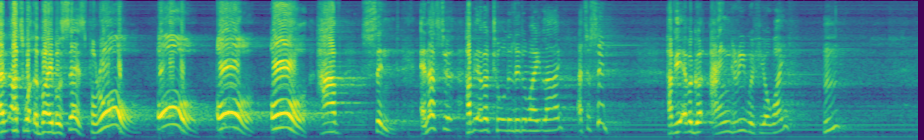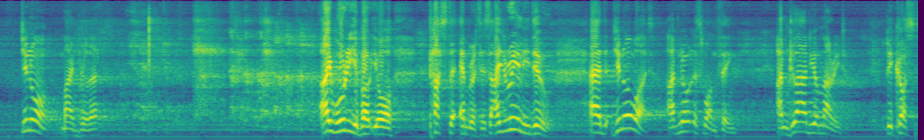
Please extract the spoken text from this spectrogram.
And that's what the Bible says. For all, all, all, all have sinned. And that's just, have you ever told a little white lie? That's a sin. Have you ever got angry with your wife? Hmm? Do you know, my brother? I worry about your pastor emeritus. I really do. And do you know what? I've noticed one thing. I'm glad you're married because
